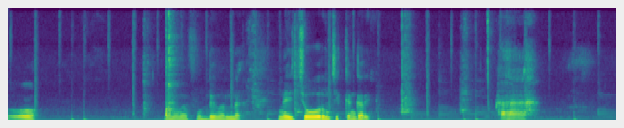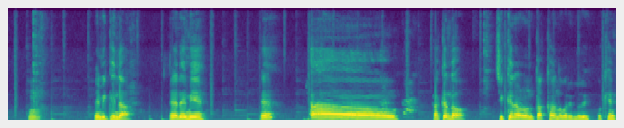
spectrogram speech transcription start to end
ഓ. അങ്ങനെ ഫുഡ് നല്ല നെയ്ച്ചോറും ചിക്കൻ കറി എമിക്കുണ്ടാ ഏതാ എമിയെ ഏ ആ. ചിക്കൻ ചിക്കനാണോ കക്ക എന്ന് പറയുന്നത്? ഓക്കെ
